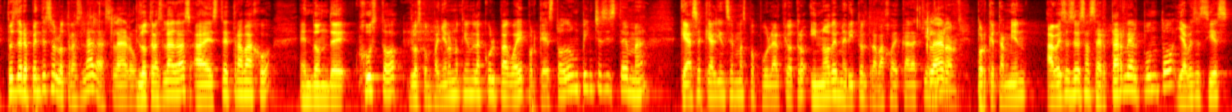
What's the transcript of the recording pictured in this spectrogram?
Entonces de repente eso lo trasladas. Claro. Lo trasladas a este trabajo en donde justo los compañeros no tienen la culpa, güey, porque es todo un pinche sistema que hace que alguien sea más popular que otro y no de mérito el trabajo de cada quien. Claro. Porque también a veces es acertarle al punto y a veces sí es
